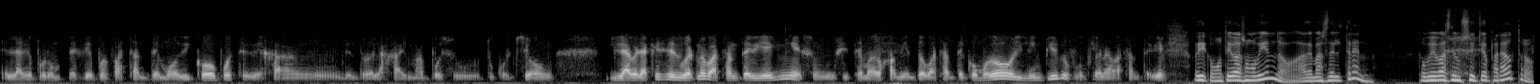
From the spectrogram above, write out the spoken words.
en la que por un precio pues bastante módico pues te dejan dentro de la jaima pues tu colchón y la verdad es que se duerme bastante bien, es un sistema de alojamiento bastante cómodo y limpio y que funciona bastante bien. Oye, ¿cómo te ibas moviendo, además del tren? ¿Cómo ibas de un sitio para otro?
